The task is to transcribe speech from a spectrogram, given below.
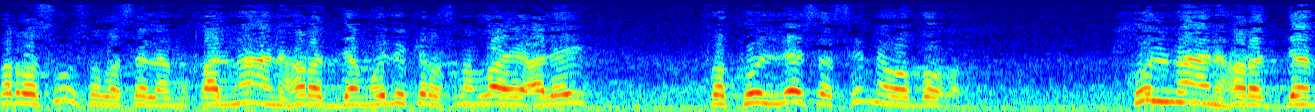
فالرسول صلى الله عليه وسلم قال ما أنهر الدم وذكر اسم الله عليه فكل ليس السن والظفر كل ما أنهر الدم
